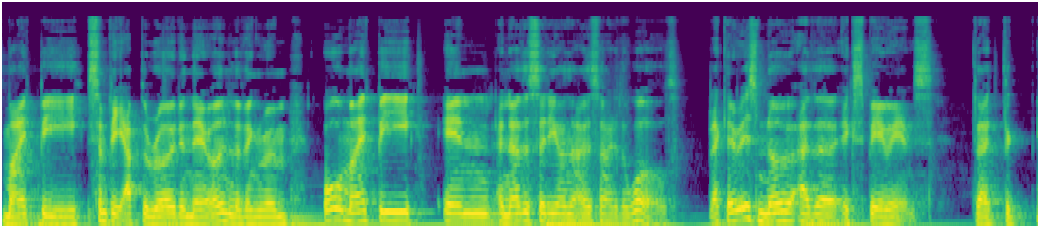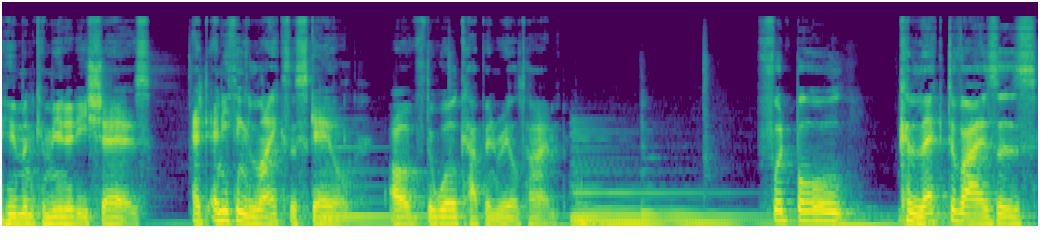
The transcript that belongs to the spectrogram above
might be simply up the road in their own living room or might be in another city on the other side of the world. Like, there is no other experience that the human community shares at anything like the scale of the World Cup in real time. Football collectivizes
